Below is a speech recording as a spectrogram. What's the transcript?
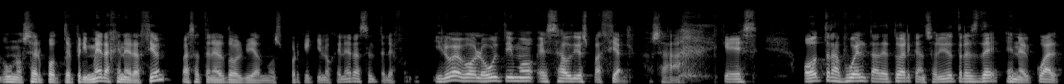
unos AirPods de primera generación, vas a tener Dolby Atmos, porque quien lo genera es el teléfono. Y luego lo último es audio espacial, o sea, que es otra vuelta de tuerca en sonido 3D en el cual,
